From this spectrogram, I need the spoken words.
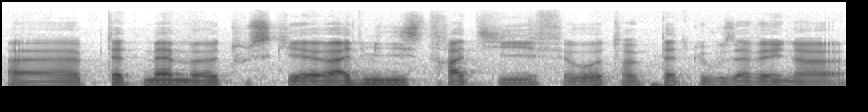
peut-être même tout ce qui est administratif et autres. Peut-être que vous avez une,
